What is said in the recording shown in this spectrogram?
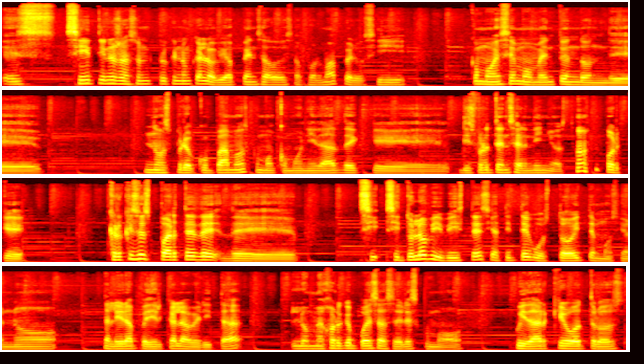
es, sí, tienes razón, creo que nunca lo había pensado de esa forma, pero sí, como ese momento en donde nos preocupamos como comunidad de que disfruten ser niños, ¿no? Porque creo que eso es parte de si, si tú lo viviste, si a ti te gustó y te emocionó salir a pedir calaverita, lo mejor que puedes hacer es como cuidar que otros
